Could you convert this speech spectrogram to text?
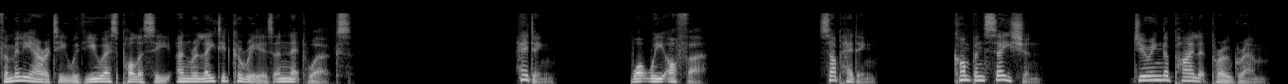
Familiarity with US policy and related careers and networks. Heading. What we offer. Subheading. Compensation. During the pilot program,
